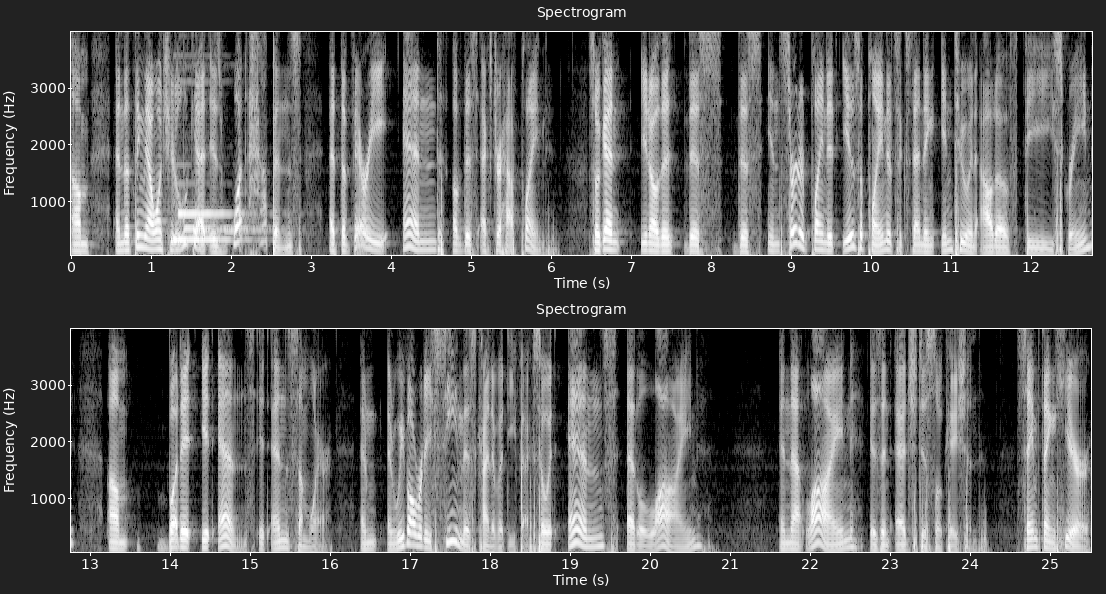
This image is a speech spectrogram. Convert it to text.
Um, and the thing that I want you to look at is what happens at the very end of this extra half plane. So again, you know, the, this, this inserted plane, it is a plane. It's extending into and out of the screen. Um, but it, it ends. It ends somewhere. And, and we've already seen this kind of a defect. So it ends at a line, and that line is an edge dislocation. Same thing here.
